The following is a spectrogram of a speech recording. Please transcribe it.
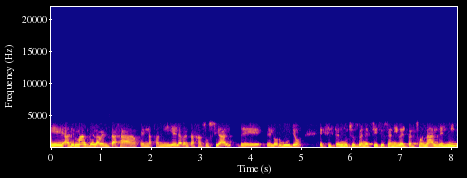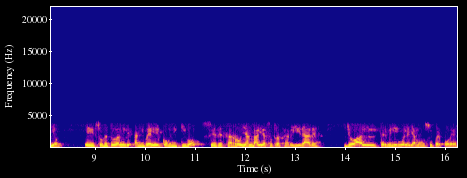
Eh, además de la ventaja en la familia y la ventaja social del orgullo, existen muchos beneficios a nivel personal del niño, eh, sobre todo a, nivel cognitivo, se desarrollan varias otras habilidades. Yo al ser bilingüe le llamo un superpoder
